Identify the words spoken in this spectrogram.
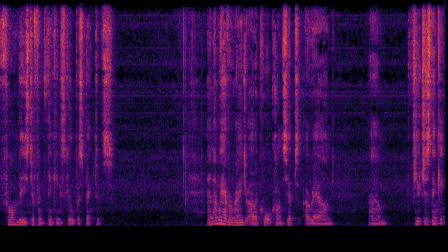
from these different thinking skill perspectives. And then we have a range of other core concepts around um, futures thinking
